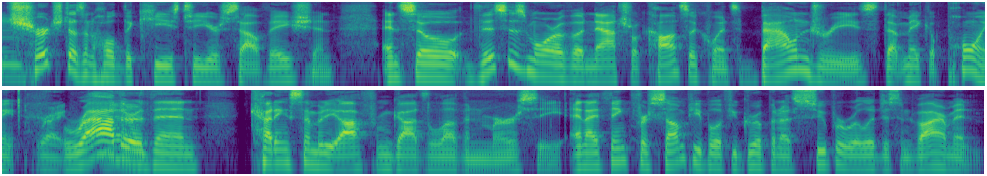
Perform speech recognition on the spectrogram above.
mm. church doesn't hold the keys to your salvation. And so this is more of a natural consequence, boundaries that make a point Right. rather Yeah. than cutting somebody off from God's love and mercy. And I think for some people, if you grew up in a super religious environment,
